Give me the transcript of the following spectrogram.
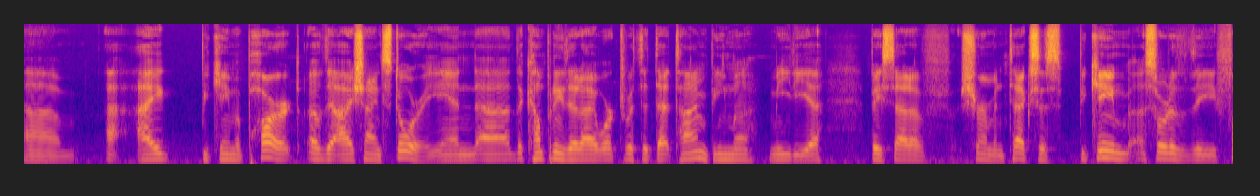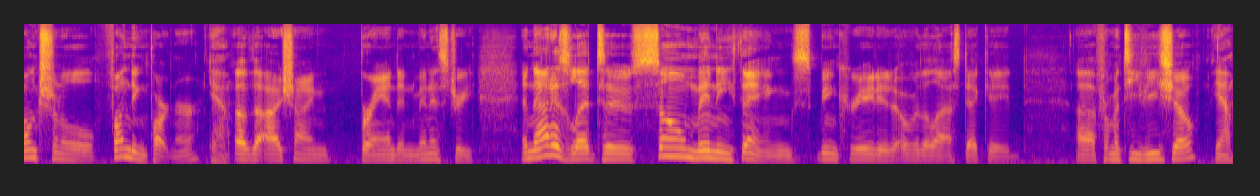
Um, I, I, became a part of the iShine story, and uh, the company that I worked with at that time, Bema Media, based out of Sherman, Texas, became sort of the functional funding partner yeah. of the iShine brand and ministry. And that has led to so many things being created over the last decade uh, from a TV show. Yeah.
